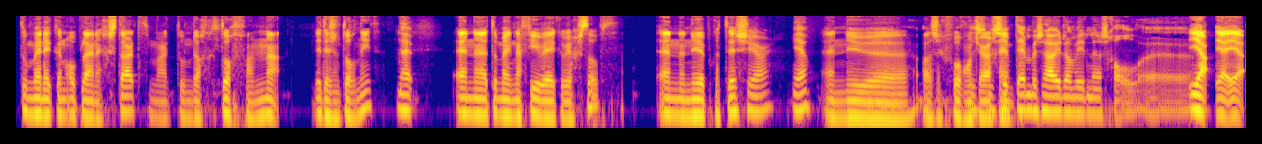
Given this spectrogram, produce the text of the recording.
toen ben ik een opleiding gestart. Maar toen dacht ik toch van, nou, dit is hem toch niet. Nee. En eh, toen ben ik na vier weken weer gestopt. En eh, nu heb ik een tussenjaar. Ja. En nu, eh, als ik volgend Dus in jaar geen... september zou je dan weer naar school. eh, Ja, ja, ja.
